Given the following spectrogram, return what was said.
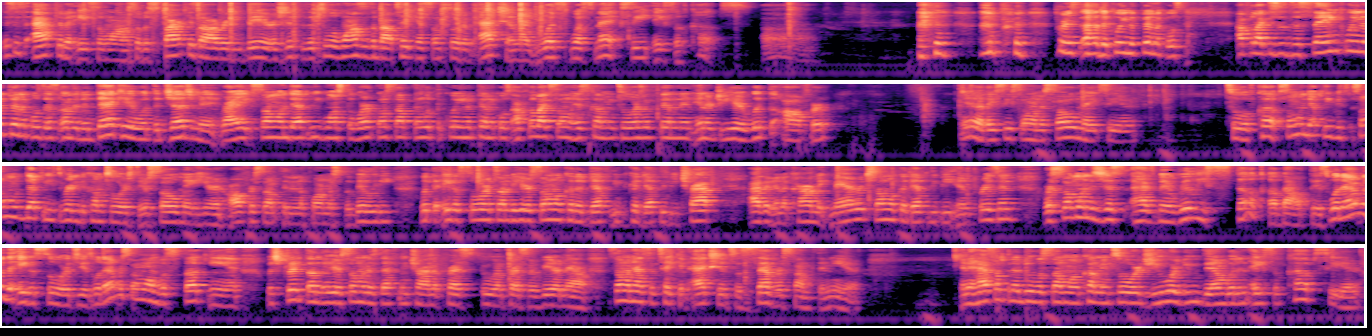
This is after the Ace of Wands, so the spark is already there. It's just the Two of Wands is about taking some sort of action. Like, what's what's next? See, Ace of Cups. Oh. Prince, uh, the Queen of Pentacles. I feel like this is the same Queen of Pentacles that's under the deck here with the Judgment, right? Someone definitely wants to work on something with the Queen of Pentacles. I feel like someone is coming towards a feminine energy here with the offer. Yeah, they see someone, the soulmates here. Two of Cups. Someone definitely, someone definitely is ready to come towards their soulmate here and offer something in the form of stability. With the Eight of Swords under here, someone could have definitely could definitely be trapped either in a karmic marriage. Someone could definitely be in prison, or someone is just has been really stuck about this. Whatever the Eight of Swords is, whatever someone was stuck in with strength under here, someone is definitely trying to press through and persevere now. Someone has to take an action to sever something here. And it has something to do with someone coming towards you or you them with an Ace of Cups here.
